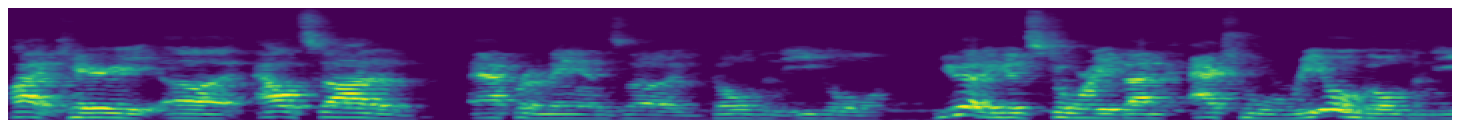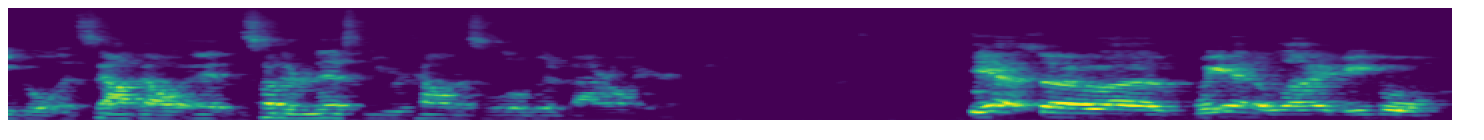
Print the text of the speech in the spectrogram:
All right, Carrie, uh, outside of Afroman's uh, Golden Eagle, you had a good story about an actual real Golden Eagle at South Al- at Southern Miss that you were telling us a little bit about earlier. Yeah, so uh, we had a live eagle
